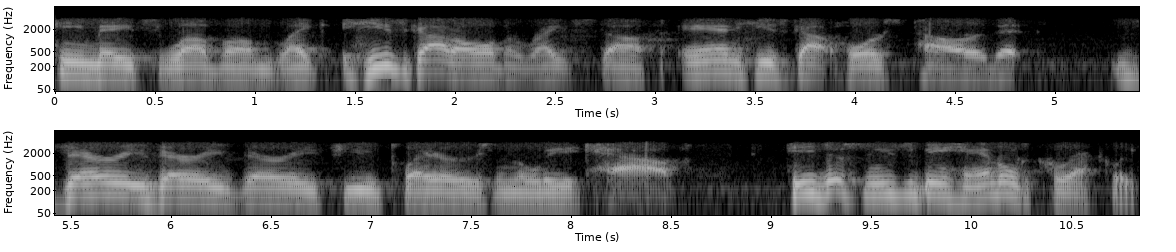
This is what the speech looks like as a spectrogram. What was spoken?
teammates love him. Like he's got all the right stuff, and he's got horsepower that very, very, very few players in the league have. He just needs to be handled correctly,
